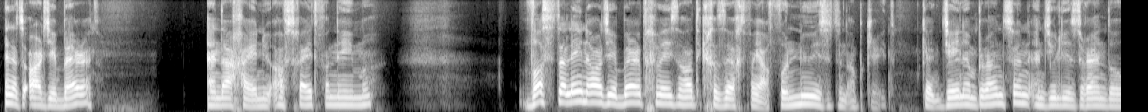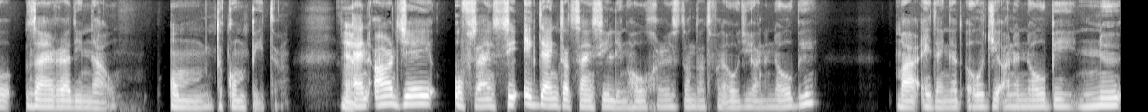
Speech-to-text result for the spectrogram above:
En dat is RJ Barrett. En daar ga je nu afscheid van nemen. Was het alleen RJ Barrett geweest, dan had ik gezegd van ja, voor nu is het een upgrade. Kijk, Jalen Brunson en Julius Randle zijn ready now om te competen. Ja. En RJ, of zijn, ik denk dat zijn ceiling hoger is dan dat van OG Ananobi. Maar ik denk dat OG Ananobi nu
